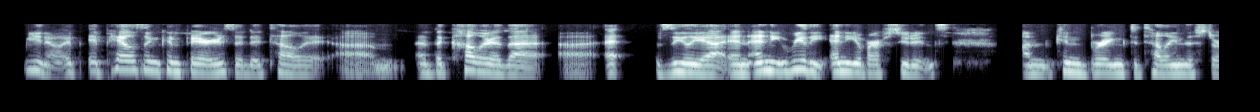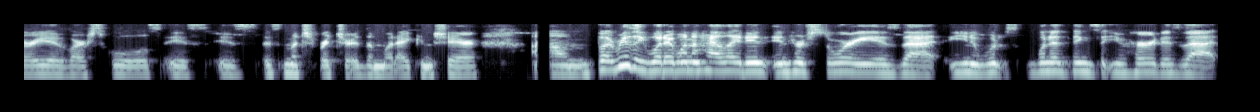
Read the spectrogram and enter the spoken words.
you know it, it, pales in comparison to tell it um, the color that uh, zelia and any really any of our students um, can bring to telling the story of our schools is is is much richer than what I can share. Um, but really, what I want to highlight in in her story is that you know one of the things that you heard is that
